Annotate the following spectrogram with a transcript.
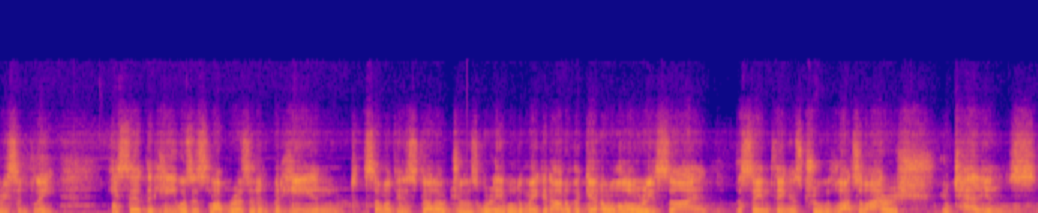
recently. He said that he was a slum resident, but he and some of his fellow Jews were able to make it out of the ghetto on the Lower East Side. The same thing is true with lots of Irish, Italians.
